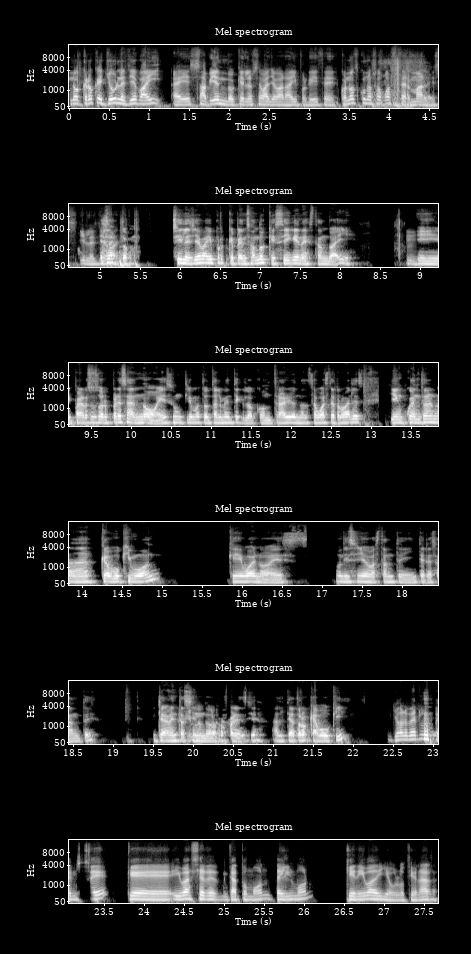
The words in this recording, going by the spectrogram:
No, creo que Joe les lleva ahí eh, sabiendo que él se va a llevar ahí, porque dice, conozco unas aguas termales y les lleva Exacto. Sí, les lleva ahí porque pensando que siguen estando ahí. Mm. Y para su sorpresa, no, es un clima totalmente lo contrario en las aguas termales. Y encuentran a Kabukimon, que bueno, es un diseño bastante interesante. Y claramente Sí, haciendo referencia al teatro Kabuki. Yo al verlo pensé que iba a ser Gatomon, Tailmon, quien iba a evolucionar.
